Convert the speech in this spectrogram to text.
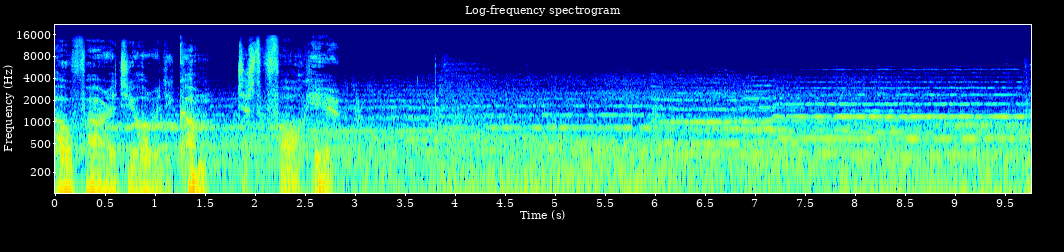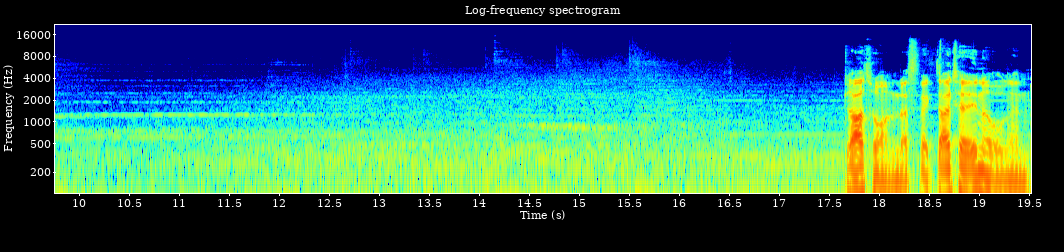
How far had she already come just to fall here? Grathorn, das weckt alte Erinnerungen.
